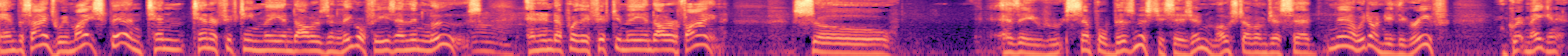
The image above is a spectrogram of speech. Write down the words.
And besides, we might spend 10, 10 or 15 million dollars in legal fees and then lose and end up with a 50 million dollar fine. So as a r- simple business decision, most of them just said, no, we don't need the grief and quit making it.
